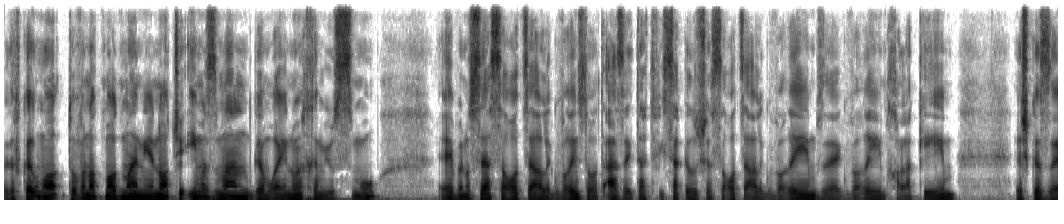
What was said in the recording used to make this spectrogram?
ודווקא היו תובנות מאוד מעניינות, שעם הזמן גם ראינו איך הם יושמו. אה, בנושא הסרות שיער לגברים, זאת אומרת, אז הייתה תפיסה כזו שהסרות שיער לגברים זה גברים, חלקים, יש כזה...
